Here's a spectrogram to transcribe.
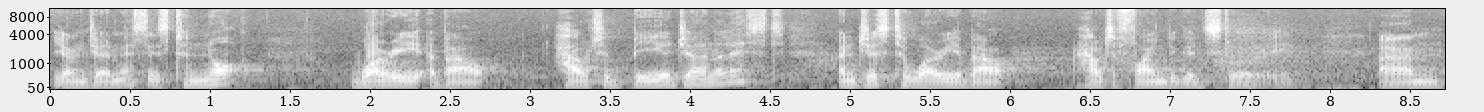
young journalists is to not worry about how to be a journalist and just to worry about how to find a good story. Um,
